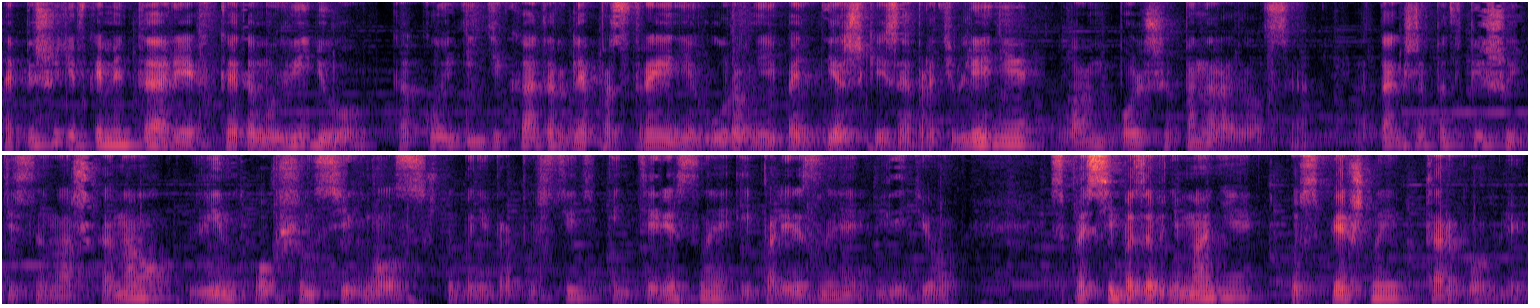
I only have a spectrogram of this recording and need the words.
Напишите в комментариях к этому видео, какой индикатор для построения уровней поддержки и сопротивления вам больше понравился. А также подпишитесь на наш канал Win Option Signals, чтобы не пропустить интересное и полезное видео. Спасибо за внимание, успешной торговли!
